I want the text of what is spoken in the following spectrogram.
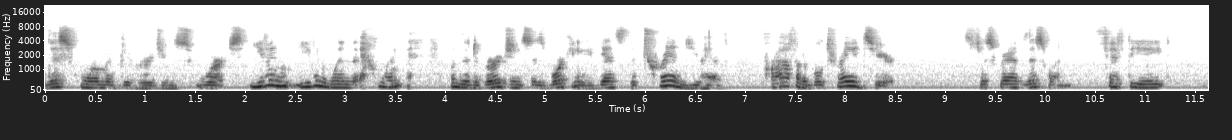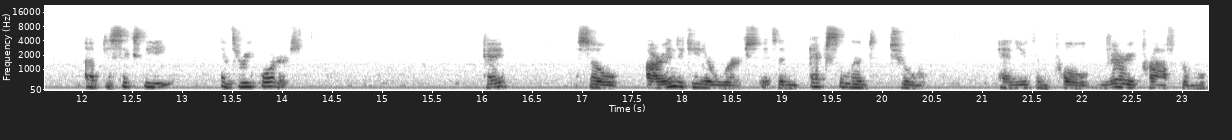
this form of divergence works. Even even when the, when when the divergence is working against the trend, you have profitable trades here. Let's just grab this one, 58 up to 60 and three quarters. Okay, so our indicator works. It's an excellent tool, and you can pull very profitable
